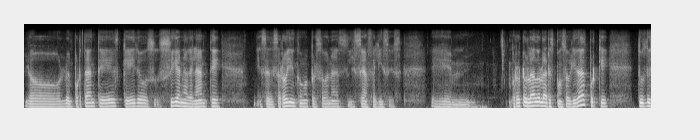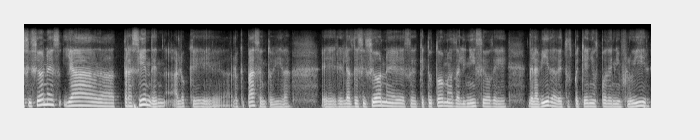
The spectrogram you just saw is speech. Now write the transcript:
Lo, lo, importante es que ellos sigan adelante, se desarrollen como personas y sean felices. Eh, por otro lado, la responsabilidad, porque tus decisiones ya trascienden a lo que, a lo que pasa en tu vida. Eh, las decisiones eh, que tú tomas al inicio de, de, la vida de tus pequeños pueden influir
